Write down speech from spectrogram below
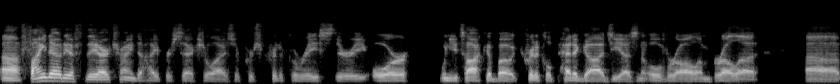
Uh, find out if they are trying to hypersexualize or push critical race theory or when you talk about critical pedagogy as an overall umbrella uh,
